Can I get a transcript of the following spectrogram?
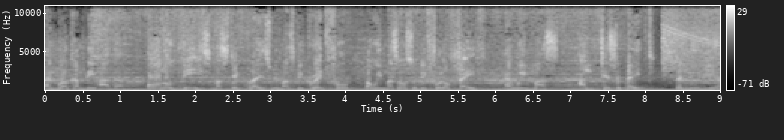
and welcome the other, all of these must take place. We must be grateful, but we must also be full of faith, and we must anticipate the new year.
